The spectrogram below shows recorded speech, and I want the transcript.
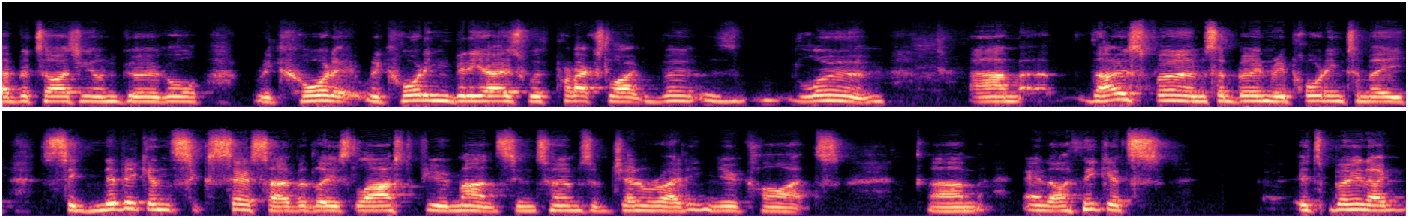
advertising on Google, recording, recording videos with products like Loom. Um, those firms have been reporting to me significant success over these last few months in terms of generating new clients. Um, and I think it's it's been a,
